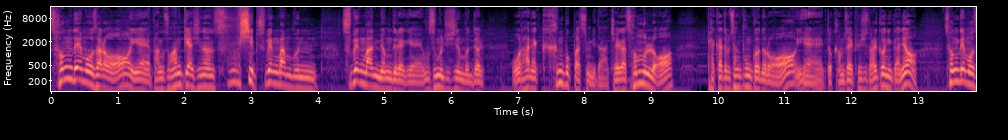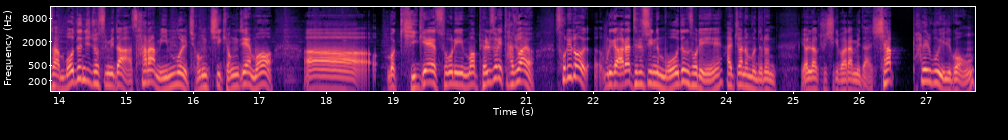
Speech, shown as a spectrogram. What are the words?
성대모사로 예, 방송 함께 하시는 수십, 수백만 분, 수백만 명들에게 웃음을 주시는 분들 올 한 해 큰 복 받습니다. 저희가 선물로 백화점 상품권으로 예, 또 감사의 표시도 할 거니까요. 성대모사 뭐든지 좋습니다. 사람, 인물, 정치, 경제 뭐 어, 뭐 기계 소리 뭐 별소리 다 좋아요. 소리로 우리가 알아들을 수 있는 모든 소리 할 줄 아는 분들은 연락 주시기 바랍니다. 샵 8910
